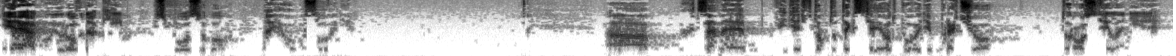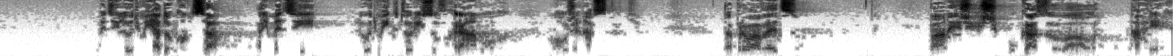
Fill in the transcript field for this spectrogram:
nereagujú rovnakým spôsobom na jeho oslovenie. A chceme vidieť v tomto texte aj odpovede, prečo to rozdelenie medzi ľuďmi a dokonca aj medzi ľuďmi, ktorí sú v chrámoch, môže nastať. Tá prvá vec, pán Ježiš ukazoval na hriech.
